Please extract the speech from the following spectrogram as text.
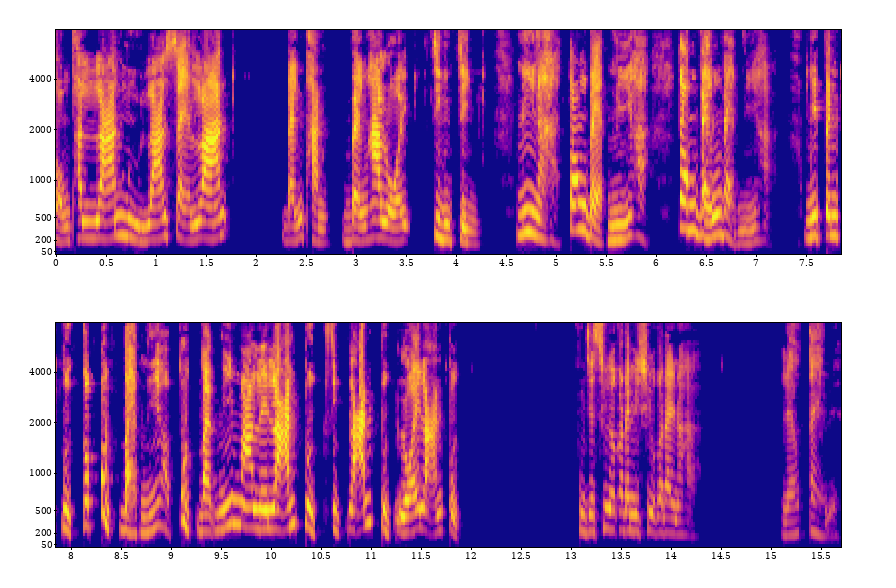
สองพันล้านหมื่นล้านแสนล้าน แบงค์พันแบงค์ห้าร้อยจริง ๆ นี่นะคะต้องแบบนี้ค่ะ ต้องแบงค์แบบนี้ค่ะ มีเป็นปึกก็ปึกแบบนี้ค่ะปึกแบบนี้มาเลยล้านปึกสิบล้านปึกร้อยล้านปึก คุณจะเชื่อก็ได้ไม่เชื่อก็ได้นะคะ แล้วแต่เลย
